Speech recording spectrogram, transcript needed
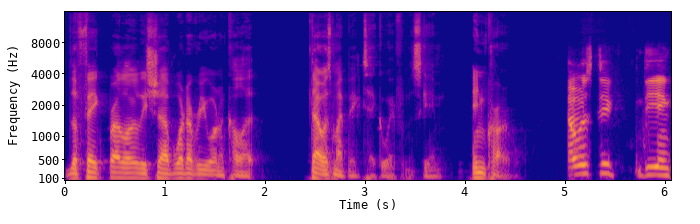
the fake brotherly shove, whatever you want to call it. That was my big takeaway from this game. Incredible. That was the the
